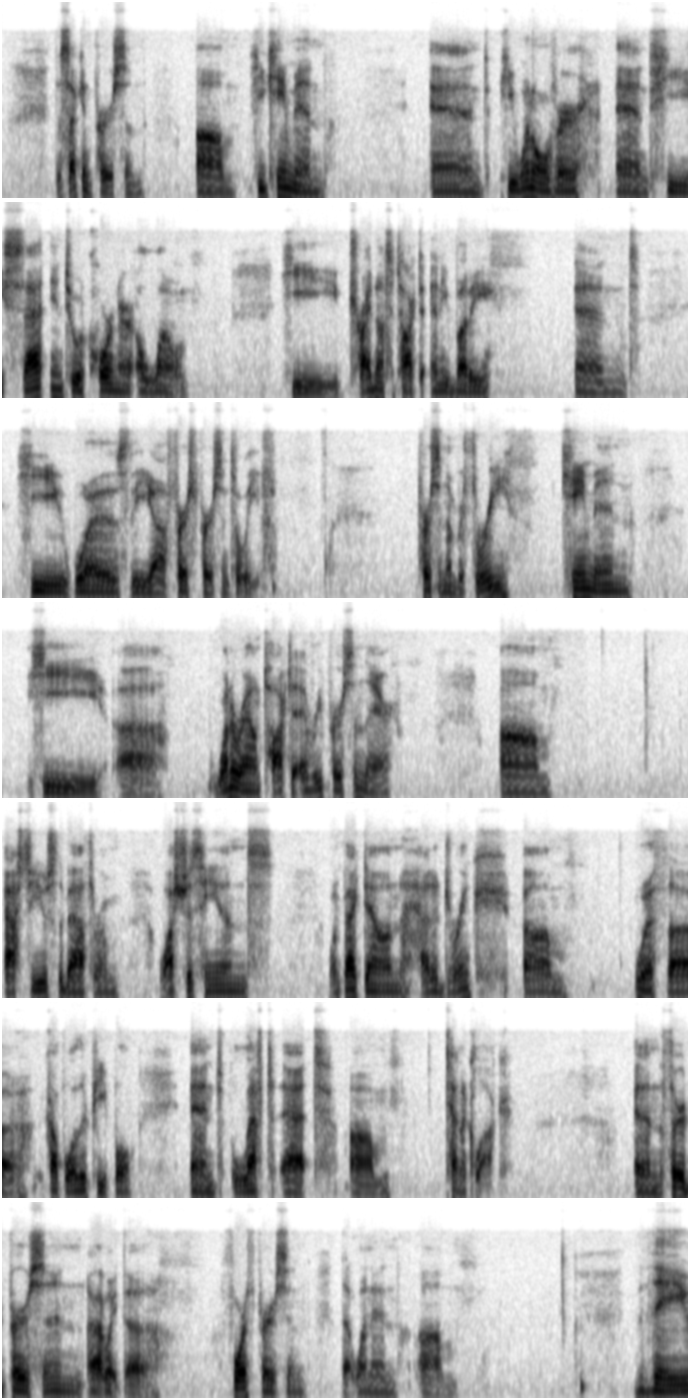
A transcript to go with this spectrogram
The second person, um, he came in and he went over and he sat into a corner alone. He tried not to talk to anybody and he was the uh, first person to leave. Person number three came in. He uh, went around, talked to every person there, um, asked to use the bathroom, washed his hands, went back down, had a drink um, with uh, a couple other people, and left at um, 10 o'clock. And then the third person, uh, wait, the fourth person that went in, um, they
